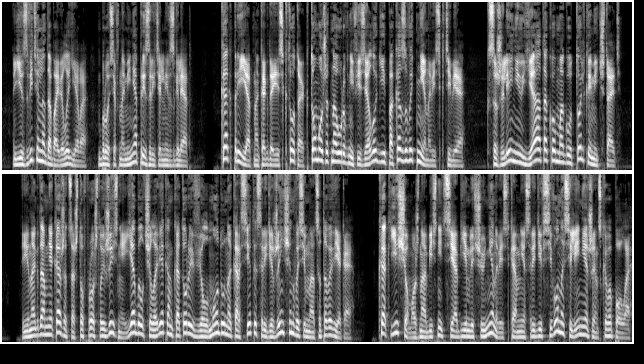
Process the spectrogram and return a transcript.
— язвительно добавила Ева, бросив на меня презрительный взгляд. Как приятно, когда есть кто-то, кто может на уровне физиологии показывать ненависть к тебе. К сожалению, я о таком могу только мечтать. Иногда мне кажется, что в прошлой жизни я был человеком, который ввел моду на корсеты среди женщин 18 века. Как еще можно объяснить всеобъемлющую ненависть ко мне среди всего населения женского пола?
